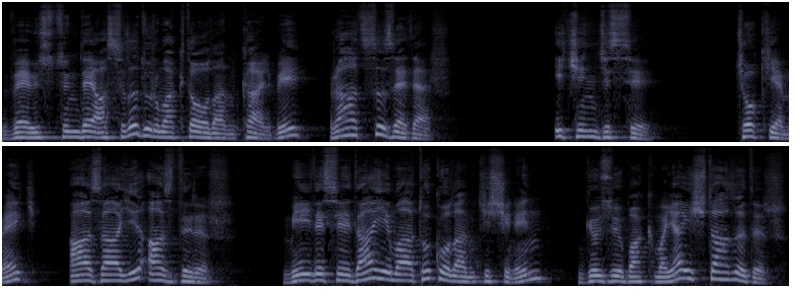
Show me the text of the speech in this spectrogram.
ve üstünde asılı durmakta olan kalbi rahatsız eder. İkincisi, çok yemek azayı azdırır. Midesi daima tok olan kişinin gözü bakmaya iştahlıdır.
